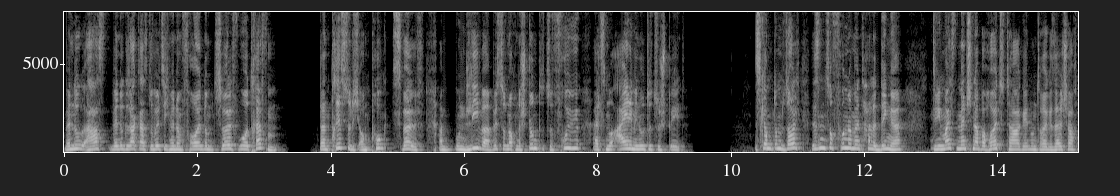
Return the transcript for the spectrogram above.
Wenn du, hast, wenn du gesagt hast, du willst dich mit einem Freund um 12 Uhr treffen, dann triffst du dich um Punkt 12 und lieber bist du noch eine Stunde zu früh als nur eine Minute zu spät. Es kommt um solch, das sind so fundamentale Dinge, die die meisten Menschen aber heutzutage in unserer Gesellschaft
